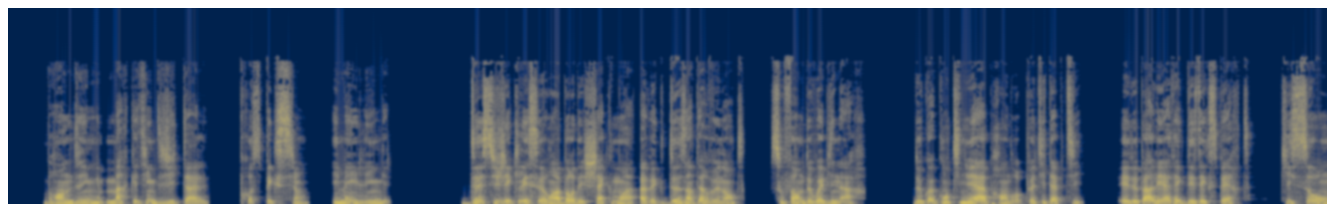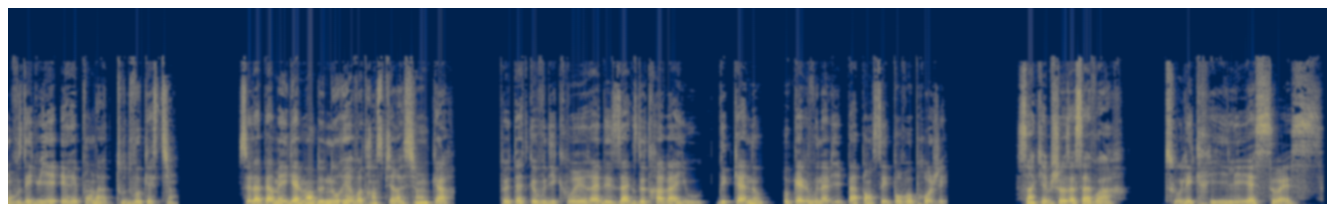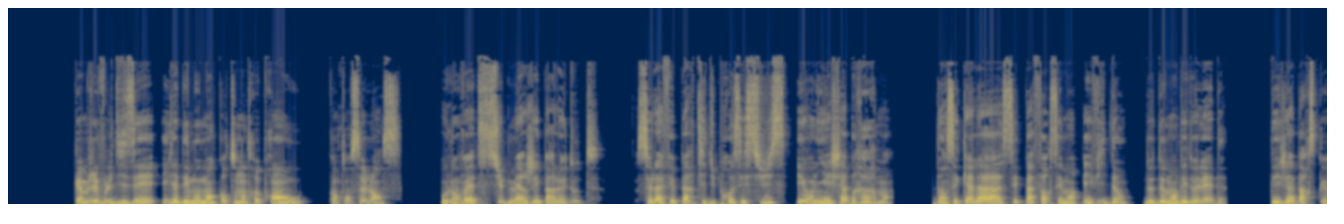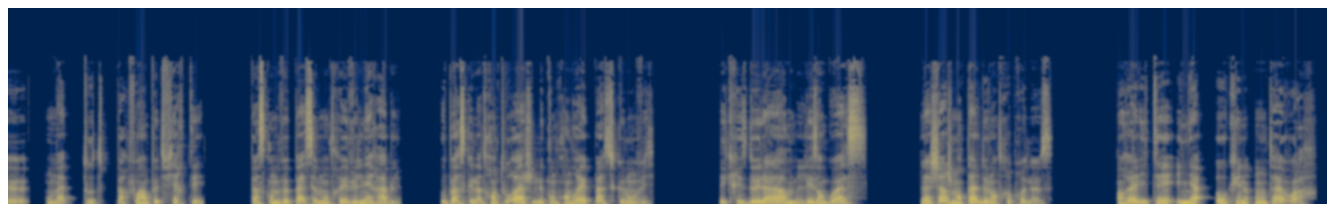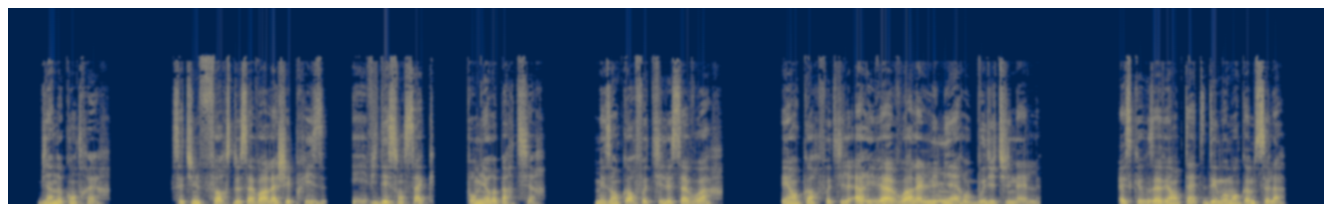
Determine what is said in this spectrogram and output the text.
branding, marketing digital, prospection, emailing. Deux sujets clés seront abordés chaque mois avec deux intervenantes sous forme de webinar de quoi continuer à apprendre petit à petit et de parler avec des expertes qui sauront vous aiguiller et répondre à toutes vos questions. Cela permet également de nourrir votre inspiration car peut-être que vous découvrirez des axes de travail ou des canaux auxquels vous n'aviez pas pensé pour vos projets. Cinquième chose à savoir, tous les cris, les SOS. Comme je vous le disais, il y a des moments quand on entreprend ou quand on se lance où l'on va être submergé par le doute. Cela fait partie du processus et on y échappe rarement. Dans ces cas-là, c'est pas forcément évident de demander de l'aide. Déjà parce que on a toutes parfois un peu de fierté, parce qu'on ne veut pas se montrer vulnérable, ou parce que notre entourage ne comprendrait pas ce que l'on vit. Les crises de larmes, les angoisses, la charge mentale de l'entrepreneuse. En réalité, il n'y a aucune honte à avoir. Bien au contraire. C'est une force de savoir lâcher prise et vider son sac pour mieux repartir. Mais encore faut-il le savoir. Et encore faut-il arriver à voir la lumière au bout du tunnel. Est-ce que vous avez en tête des moments comme cela,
